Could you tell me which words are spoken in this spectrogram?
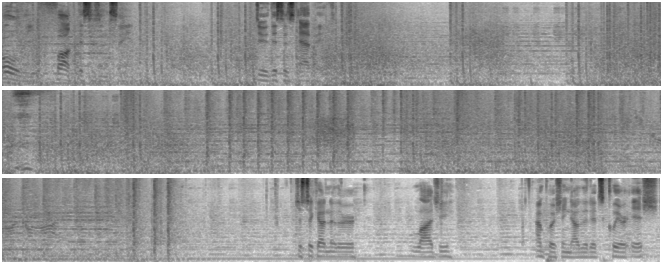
Holy fuck, this is insane. Dude, this is epic. Just took out another Logi. I'm pushing now that it's clear-ish.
